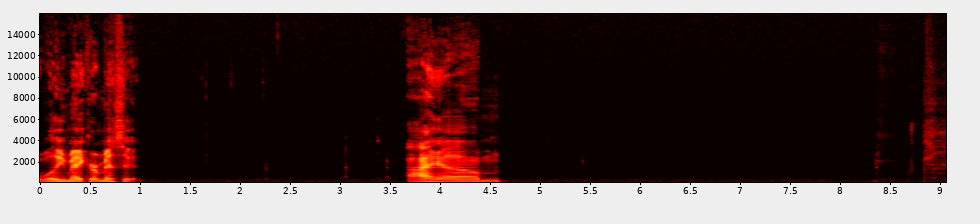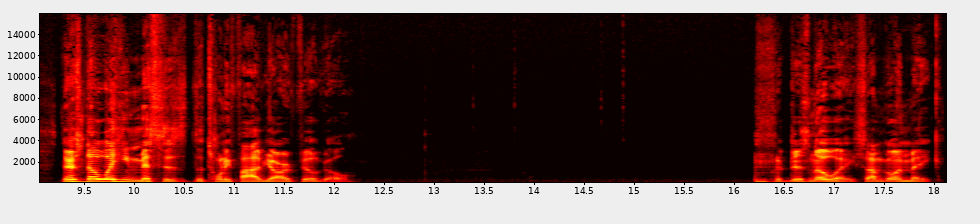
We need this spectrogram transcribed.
Will he make or miss it? I, um. There's no way he misses the 25 yard field goal. There's no way. So I'm going make.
